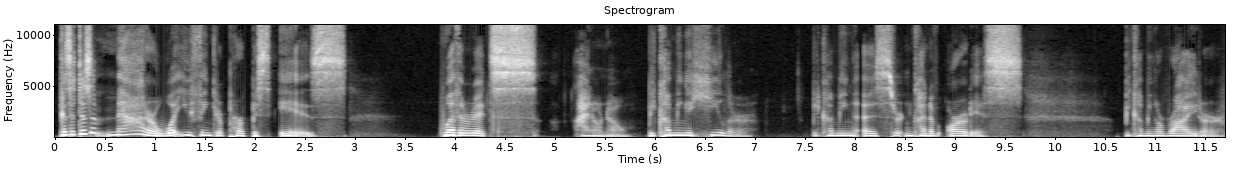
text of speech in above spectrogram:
Because it doesn't matter what you think your purpose is, whether it's, I don't know, becoming a healer, becoming a certain kind of artist, becoming a writer,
